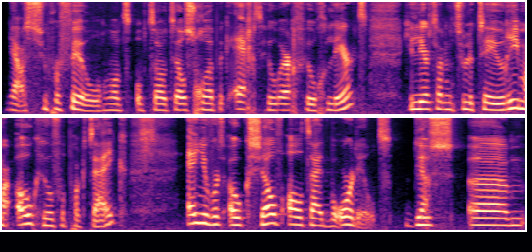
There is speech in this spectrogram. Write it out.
Ja, superveel. Want op de hotelschool heb ik echt heel erg veel geleerd. Je leert daar natuurlijk theorie, maar ook heel veel praktijk. En je wordt ook zelf altijd beoordeeld. Dus ja. um,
